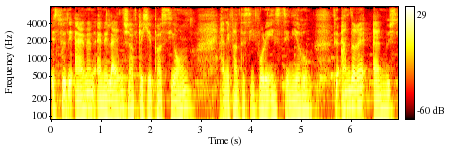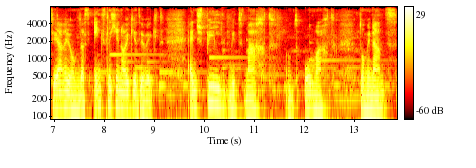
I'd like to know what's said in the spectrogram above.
ist für die einen eine leidenschaftliche Passion, eine fantasievolle Inszenierung, für andere ein Mysterium, das ängstliche Neugierde weckt, ein Spiel mit Macht und Ohnmacht, Dominanz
